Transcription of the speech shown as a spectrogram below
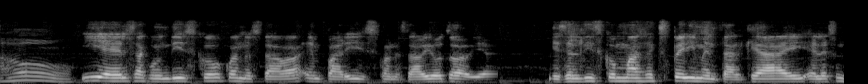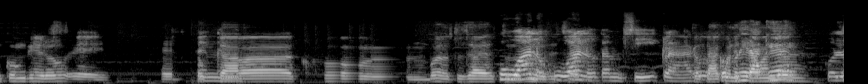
Oh, Y él sacó un disco cuando estaba en París, cuando estaba vivo todavía. Y es el disco más experimental que hay. Él es un conguero. eh, él tocaba con. Bueno, tú sabes. Cubano, cubano, tam- sí, claro. Tocaba Con con, esta Iraquere. banda. Con Sí,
